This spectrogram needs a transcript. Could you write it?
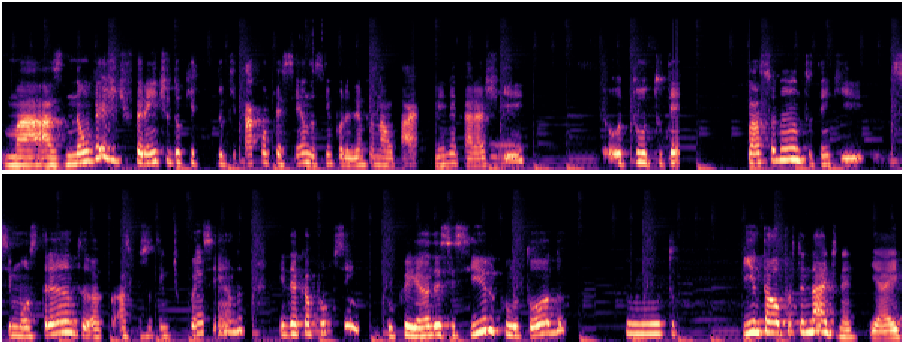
Mas não vejo diferente do que do que tá acontecendo, assim, por exemplo, na Altac, né, cara? Acho que tu, tu, tem que ir relacionando, tu tem que ir se mostrando, as pessoas têm que te conhecendo, e daqui a pouco, sim, tu criando esse círculo todo, tu, tu pinta a oportunidade, né? E aí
